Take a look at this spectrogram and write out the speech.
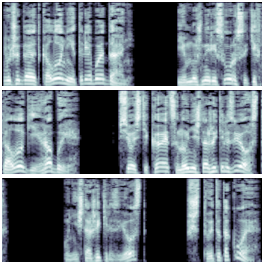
выжигают колонии, требуя дань. Им нужны ресурсы, технологии, рабы. Все стекается на уничтожитель звезд». «Уничтожитель звезд? Что это такое?»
